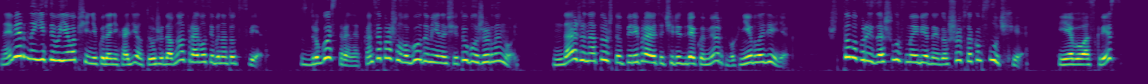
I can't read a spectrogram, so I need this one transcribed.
Наверное, если бы я вообще никуда не ходил, то уже давно отправился бы на тот свет. С другой стороны, в конце прошлого года у меня на счету был жирный ноль. Даже на то, чтобы переправиться через реку мертвых, не было денег. Что бы произошло с моей бедной душой в таком случае?» Я бы воскрес?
